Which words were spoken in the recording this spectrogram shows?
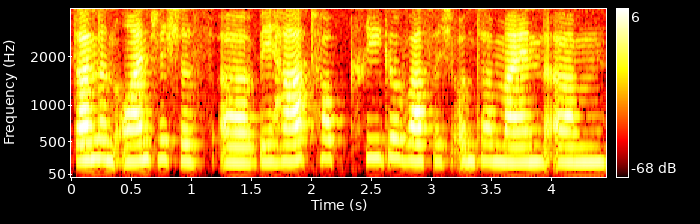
dann ein ordentliches äh, BH-Top kriege, was ich unter mein ähm,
